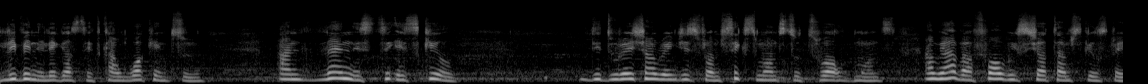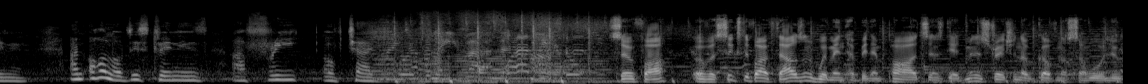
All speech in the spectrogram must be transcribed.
living in Lagos State can walk into and learn a, a skill. The duration ranges from six months to 12 months. And we have a four weeks short term skills training. And all of these trainings are free of charge. So far, over 65,000 women have been empowered since the administration of Governor Sanwo-Olu,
